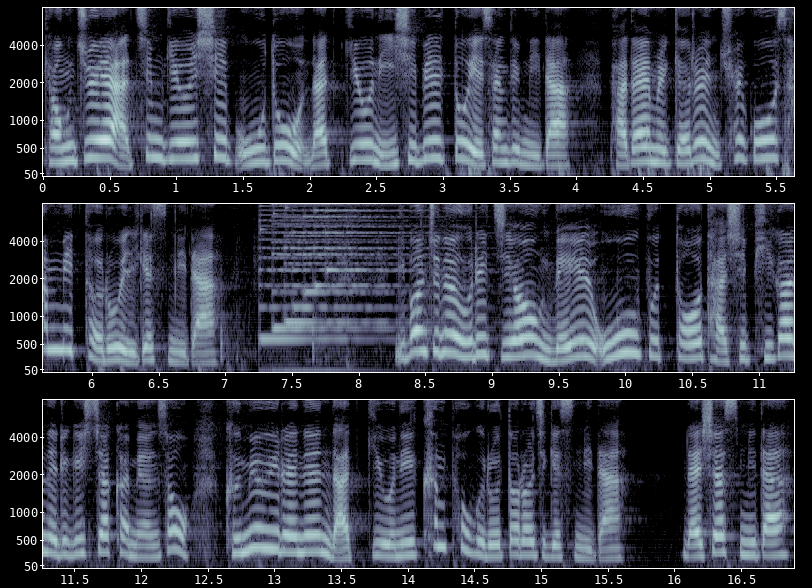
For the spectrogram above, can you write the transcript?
경주의 아침 기온 15도, 낮 기온 21도 예상됩니다. 바다의 물결은 최고 3m로 일겠습니다. 이번 주는 우리 지역 내일 오후부터 다시 비가 내리기 시작하면서 금요일에는 낮 기온이 큰 폭으로 떨어지겠습니다. 날씨였습니다.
